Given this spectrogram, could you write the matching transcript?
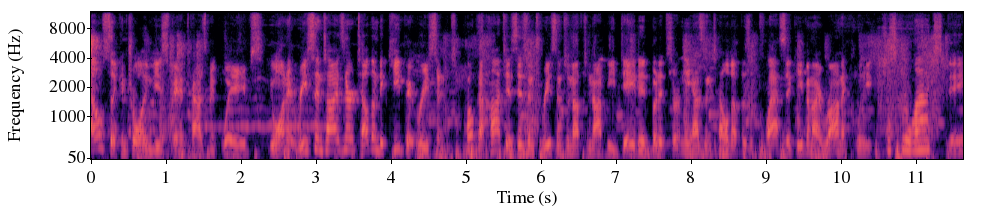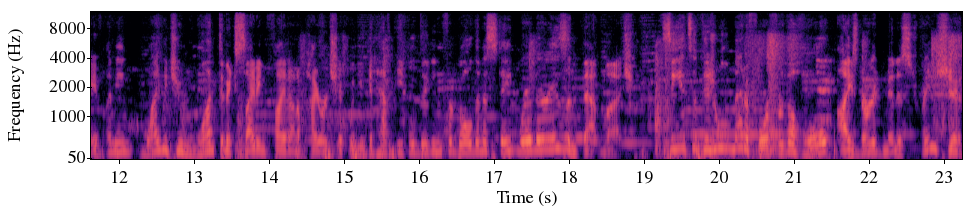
Elsa controlling these fantasmic waves. You want it recent, Eisner? Tell them to keep it recent. Pocahontas isn't recent enough to not be dated, but it certainly hasn't held up as a classic, even ironically. Just relax, Dave. I mean, why would you want an exciting fight on a pirate ship when you can have people digging for gold in a state where there isn't that much? See, it's a visual metaphor for the whole Eisner administration.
